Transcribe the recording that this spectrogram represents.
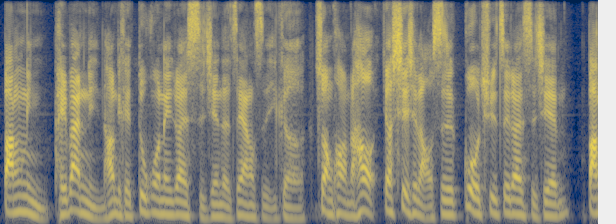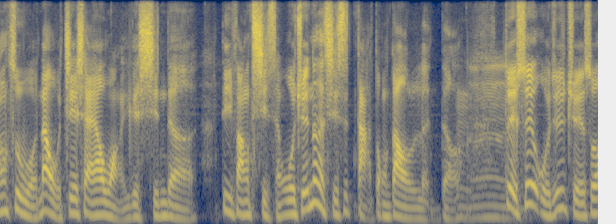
帮你陪伴你，然后你可以度过那段时间的这样子一个状况。然后要谢谢老师过去这段时间。帮助我，那我接下来要往一个新的地方启程。我觉得那个其实打动到人的、哦，对，所以我就觉得说，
